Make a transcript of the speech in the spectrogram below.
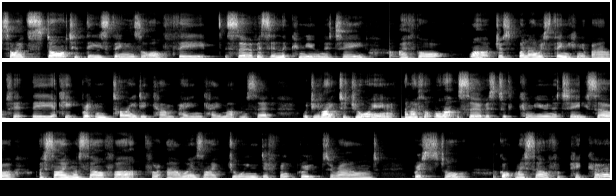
So I'd started these things off. The service in the community, I thought, well, just when I was thinking about it, the Keep Britain Tidy campaign came up and said, Would you like to join? And I thought, well, that's service to the community. So I signed myself up for hours. I joined different groups around Bristol, got myself a picker,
